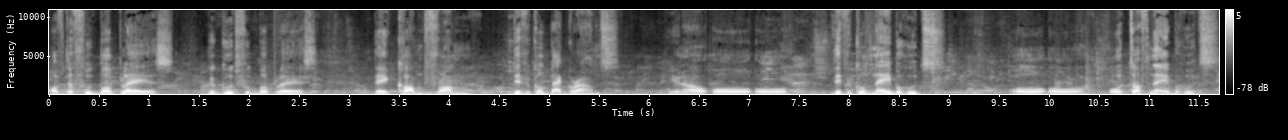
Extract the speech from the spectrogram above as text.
of the football players, the good football players, they come from difficult backgrounds, you know, or, or difficult neighborhoods, or, or, or tough neighborhoods,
